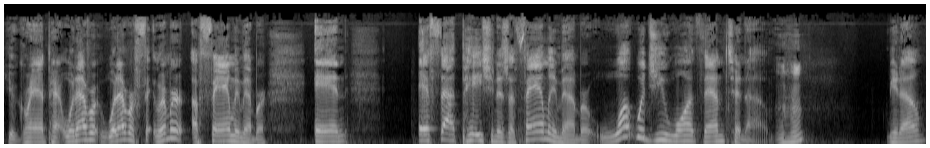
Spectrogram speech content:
your grandparent, whatever, whatever. Remember a family member, and if that patient is a family member, what would you want them to know? Mm-hmm. You know,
